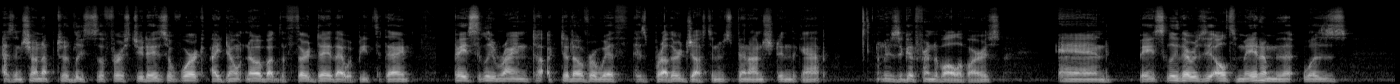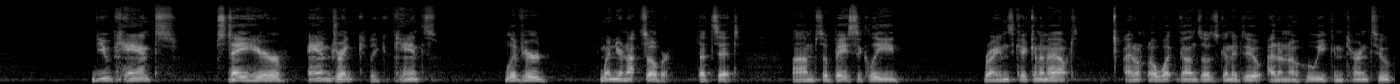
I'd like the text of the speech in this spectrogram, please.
hasn't shown up to at least the first two days of work. I don't know about the third day, that would be today. Basically, Ryan talked it over with his brother, Justin, who's been on Shooting the Gap, who's a good friend of all of ours. And basically, there was the ultimatum that was you can't stay here and drink. Like, you can't live here when you're not sober. That's it. Um, so basically, Ryan's kicking him out. I don't know what Gonzo's going to do. I don't know who he can turn to.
